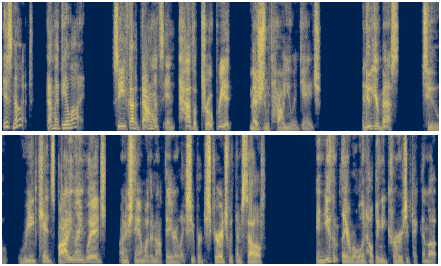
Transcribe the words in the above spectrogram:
is not. That might be a lie. So you've got to balance and have appropriate measures with how you engage and do your best to read kids body language, understand whether or not they are like super discouraged with themselves. And you can play a role in helping encourage and pick them up.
